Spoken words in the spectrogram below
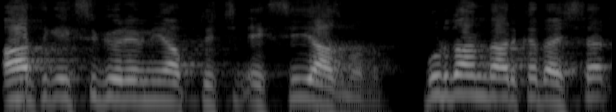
Artık eksi görevini yaptığı için eksiği yazmadım. Buradan da arkadaşlar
